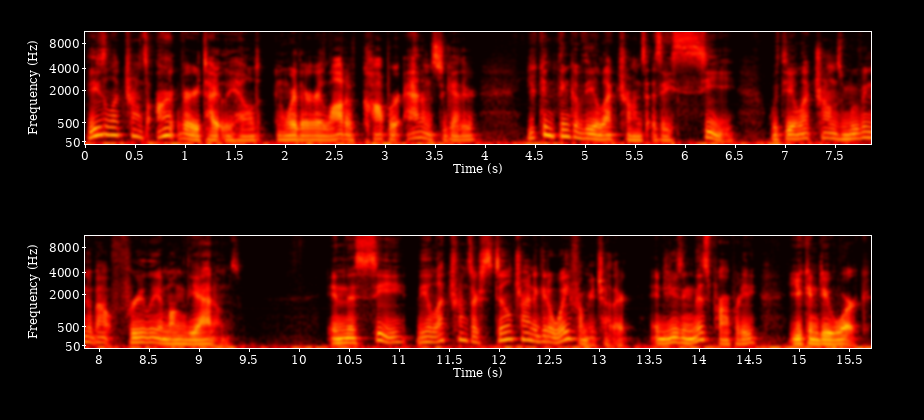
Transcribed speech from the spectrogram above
these electrons aren't very tightly held, and where there are a lot of copper atoms together, you can think of the electrons as a sea, with the electrons moving about freely among the atoms. In this sea, the electrons are still trying to get away from each other, and using this property, you can do work.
